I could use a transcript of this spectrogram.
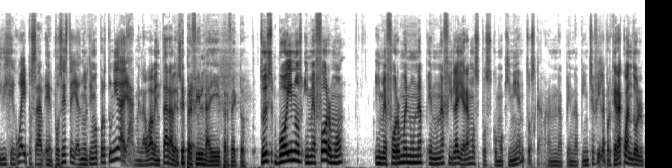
Y dije, güey, pues, a ver, pues este ya es mi última oportunidad, ya me la voy a aventar a ver. Ese qué pedo". perfil ahí, perfecto. Entonces voy y, nos, y me formo. Y me formo en una, en una fila y éramos pues como 500, cabrón, en la, en la pinche fila. Porque era cuando el-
